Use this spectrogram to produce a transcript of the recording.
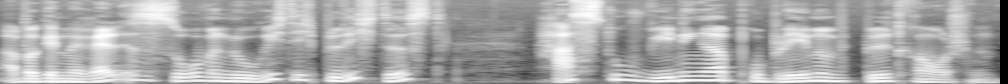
Aber generell ist es so, wenn du richtig belichtest, hast du weniger Probleme mit Bildrauschen.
